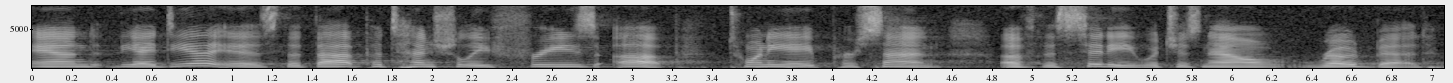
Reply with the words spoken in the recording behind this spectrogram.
and the idea is that that potentially frees up 28% of the city, which is now roadbed,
